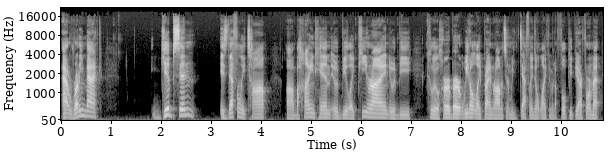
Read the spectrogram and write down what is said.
At running back, Gibson is definitely top. Uh, behind him, it would be like Perine, it would be Khalil Herbert. We don't like Brian Robinson. We definitely don't like him in a full PPR format.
